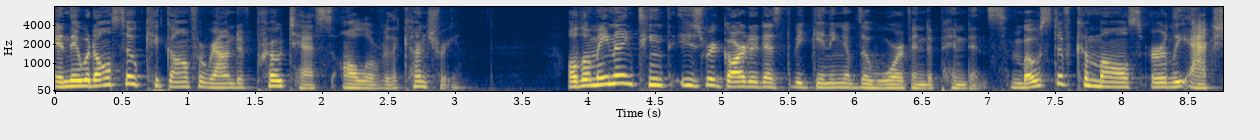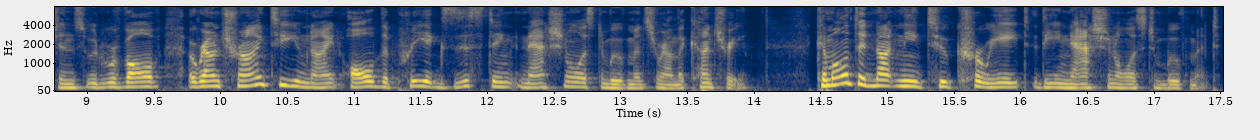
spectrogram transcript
and they would also kick off a round of protests all over the country. Although May 19th is regarded as the beginning of the War of Independence, most of Kemal's early actions would revolve around trying to unite all the pre existing nationalist movements around the country. Kemal did not need to create the nationalist movement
